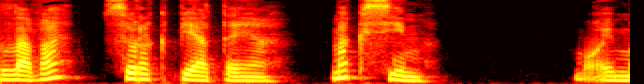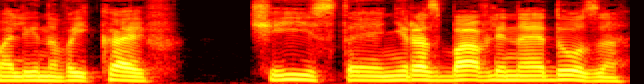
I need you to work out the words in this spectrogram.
Глава 45. Максим. Мой малиновый кайф. Чистая, неразбавленная доза.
